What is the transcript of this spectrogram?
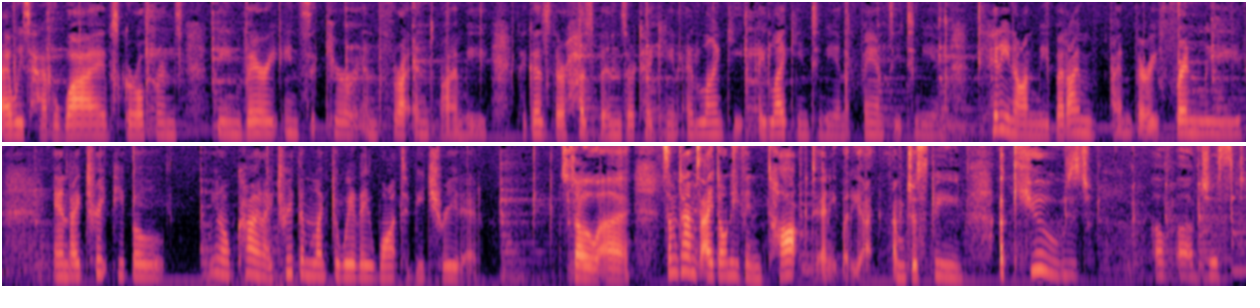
I always have wives, girlfriends being very insecure and threatened by me because their husbands are taking a liking, a liking to me and a fancy to me and hitting on me. But I'm I'm very friendly, and I treat people, you know, kind. I treat them like the way they want to be treated. So uh, sometimes I don't even talk to anybody. I, I'm just being accused of, of just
